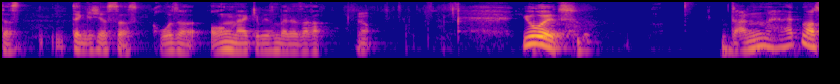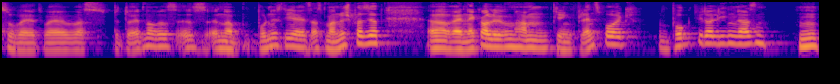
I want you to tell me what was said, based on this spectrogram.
Das, denke ich, ist das große Augenmerk gewesen bei der Sache. Ja. Gut. Dann hätten wir es soweit, weil was Bedeutenderes ist in der Bundesliga jetzt erstmal nicht passiert. Äh, Rhein-Neckar-Löwen haben gegen Flensburg einen Punkt wieder liegen lassen. Hm.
